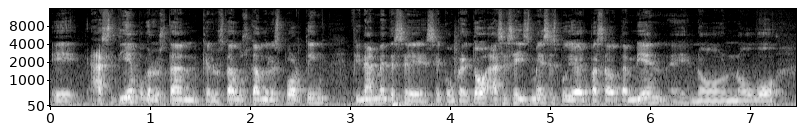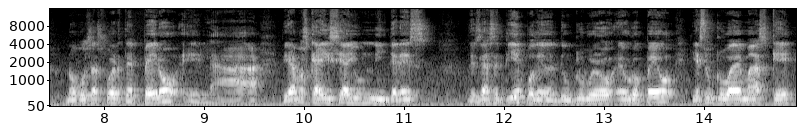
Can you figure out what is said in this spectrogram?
eh, hace tiempo que lo, están, que lo está buscando el Sporting, finalmente se, se concretó, hace seis meses podía haber pasado también, eh, no, no, hubo, no hubo esa suerte, pero eh, la, digamos que ahí sí hay un interés desde hace tiempo de, un club europeo y es un club además que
